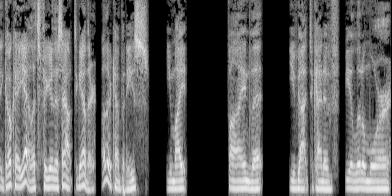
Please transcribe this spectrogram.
think, okay, yeah, let's figure this out together. Other companies, you might find that you've got to kind of be a little more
